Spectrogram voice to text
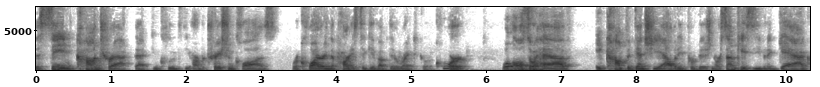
the same contract that includes the arbitration clause requiring the parties to give up their right to go to court will also have a confidentiality provision, or some cases even a gag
